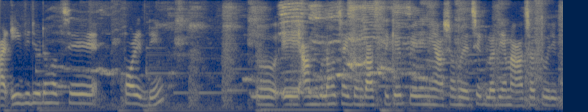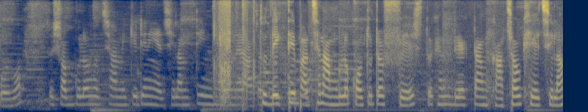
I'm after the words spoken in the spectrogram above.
আর এই ভিডিওটা হচ্ছে পরের দিন। তো এই আমগুলো হচ্ছে একদম গাছ থেকে পেরে নিয়ে আসা হয়েছে এগুলো দিয়ে আমি আচার তৈরি করব তো সবগুলো হচ্ছে আমি কেটে নিয়েছিলাম তিন ধরনের আচার তো দেখতে। পাচ্ছেন আমগুলো কতটা ফ্রেশ তো এখানে দু একটা আম কাঁচাও খেয়েছিলাম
